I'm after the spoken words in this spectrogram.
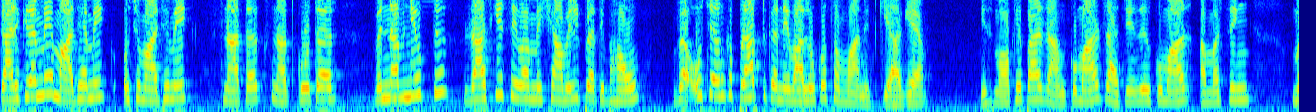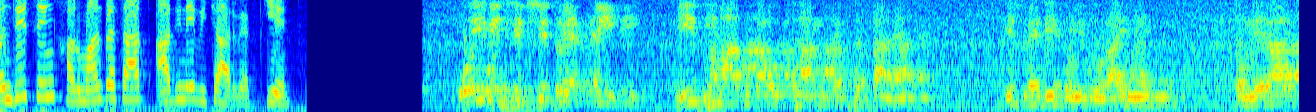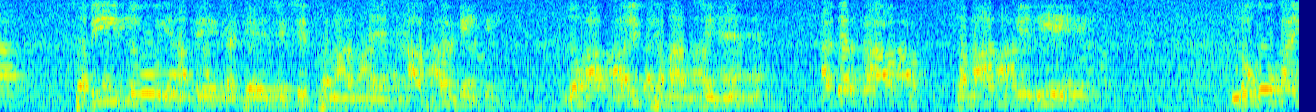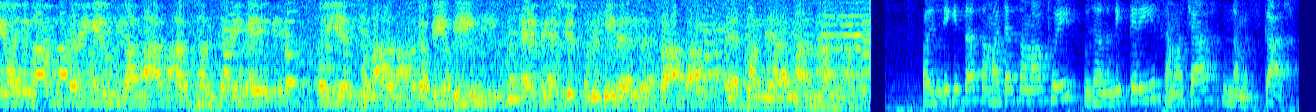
कार्यक्रम में माध्यमिक, उच्च माध्यमिक स्नातक, स्नातकोत्तर व नवनियुक्त राजकीय सेवा में शामिल प्रतिभाओं व उच्च अंक प्राप्त करने वालों को सम्मानित किया गया। इस मौके पर राम कुमार, राजेंद्र कुमार, अमर सिंह मंजीत सिंह, हनुमान प्रसाद आदि ने विचार व्यक्त किए। कोई भी शिक्षित व्यक्ति ही समाज का उत्थान कर सकता है, इसमें भी कोई दोराई नहीं। तो मेरा सभी जो यहाँ पे इकट्ठे शिक्षित समाज है, खास करके जो आप दलित समाज से हैं, अगर आप समाज के लिए लोगों का योगदान करेंगे, उनका मार्गदर्शन करेंगे तो ये समाज कभी भी अविकसित नहीं रह सकता, ऐसा मेरा मानना है। और इसी के साथ समाचार समाप्त हुए। रोज़ाना देखते रहिए समाचार। नमस्कार।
